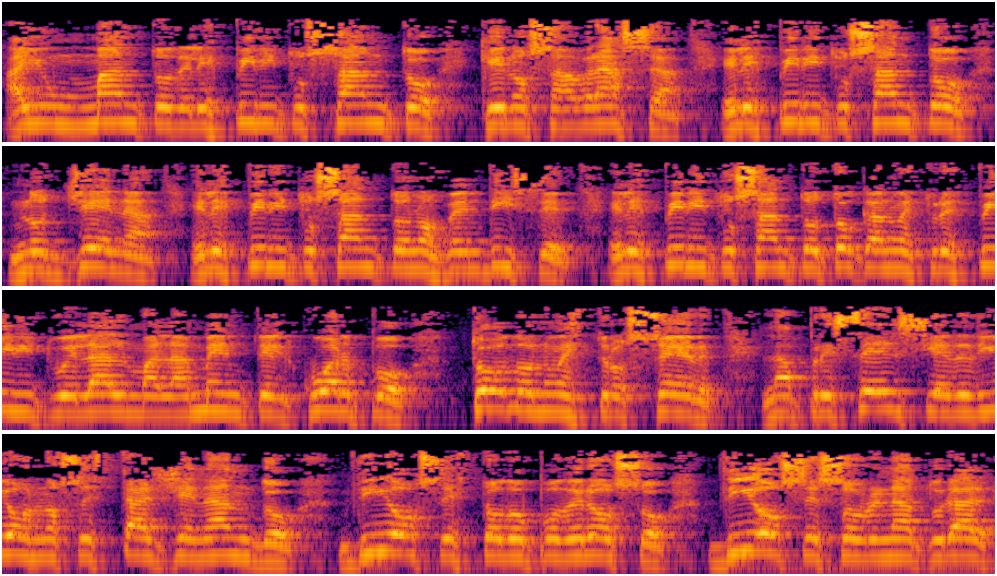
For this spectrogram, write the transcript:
Hay un manto del Espíritu Santo que nos abraza. El Espíritu Santo nos llena. El Espíritu Santo nos bendice. El Espíritu Santo toca nuestro espíritu, el alma, la mente, el cuerpo, todo nuestro ser. La presencia de Dios nos está llenando. Dios es todopoderoso. Dios es sobrenatural,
